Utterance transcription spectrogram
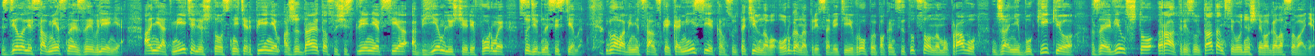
сделали совместное заявление. Они отметили, что с нетерпением ожидают осуществления всеобъемлющей реформы судебной системы. Глава Венецианской комиссии, консультативного органа при Совете Европы по конституционному праву Джанни Букикио заявил, что рад результатам сегодняшнего голосования.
